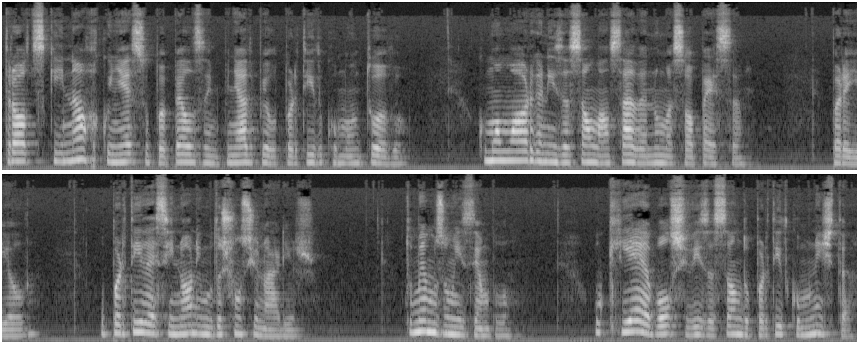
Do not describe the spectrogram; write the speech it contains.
Trotsky não reconhece o papel desempenhado pelo partido como um todo, como uma organização lançada numa só peça. Para ele, o partido é sinônimo dos funcionários. Tomemos um exemplo. O que é a bolchevização do Partido Comunista?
